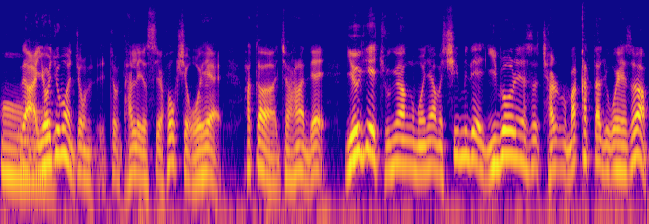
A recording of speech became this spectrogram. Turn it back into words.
어. 아, 요즘은 좀, 좀 달라졌어요. 혹시 오해, 아까 저 하는데, 여기에 중요한 건 뭐냐면 시민대 입원해서 자료를 막 갖다 주고 해서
